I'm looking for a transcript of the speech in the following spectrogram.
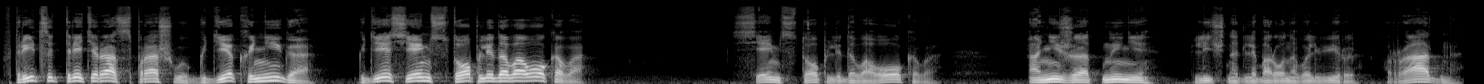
«В тридцать третий раз спрашиваю, где книга? Где семь стоп Ледовоокова?» «Семь стоп Ледовоокова? Они же отныне, лично для барона Вальвиры, радно.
